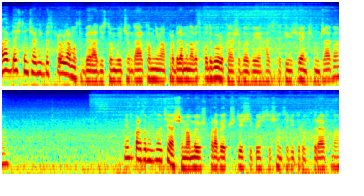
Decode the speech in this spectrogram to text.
No ale widać ten ciągnik bez problemu sobie radzi z tą wyciągarką, nie ma problemu nawet pod górkę, żeby wyjechać z jakimś większym drzewem. Więc bardzo mnie to cieszy, mamy już prawie 35 tysięcy litrów drewna.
